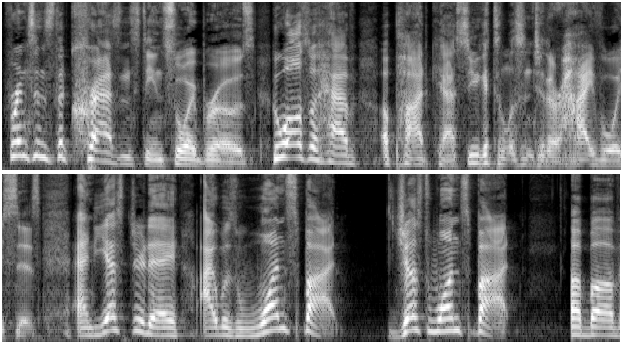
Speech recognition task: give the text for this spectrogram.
for instance, the Krassenstein Soy Bros, who also have a podcast, so you get to listen to their high voices. And yesterday, I was one spot just one spot above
